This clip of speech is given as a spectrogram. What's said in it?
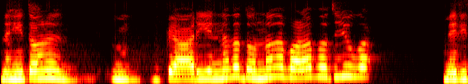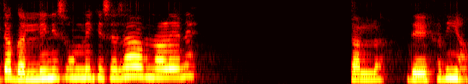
ਨਹੀਂ ਤਾਂ ਪਿਆਰ ਹੀ ਇਹਨਾਂ ਦਾ ਦੋਨਾਂ ਦਾ ਵਾਲਾ ਵੱਧ ਜਾਊਗਾ। ਮੇਰੀ ਤਾਂ ਗੱਲ ਹੀ ਨਹੀਂ ਸੁਣਨੀ ਕਿਸੇ ਹਿਸਾਬ ਨਾਲ ਇਹਨੇ। ਚੱਲ, ਦੇਖਦੀ ਆ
